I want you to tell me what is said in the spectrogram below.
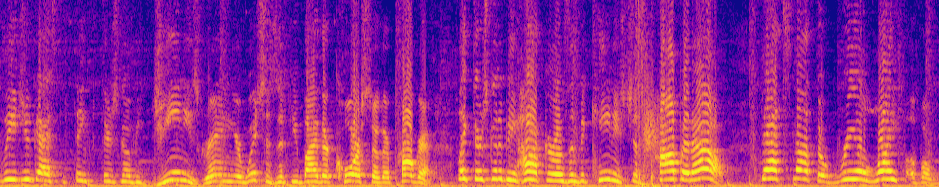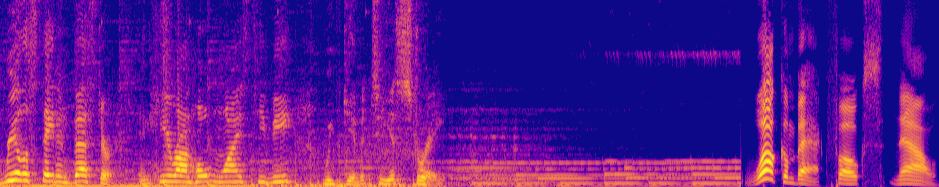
lead you guys to think that there's going to be genies granting your wishes if you buy their course or their program. Like there's going to be hot girls in bikinis just popping out. That's not the real life of a real estate investor. And here on Holton Wise TV, we give it to you straight. Welcome back, folks. Now,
